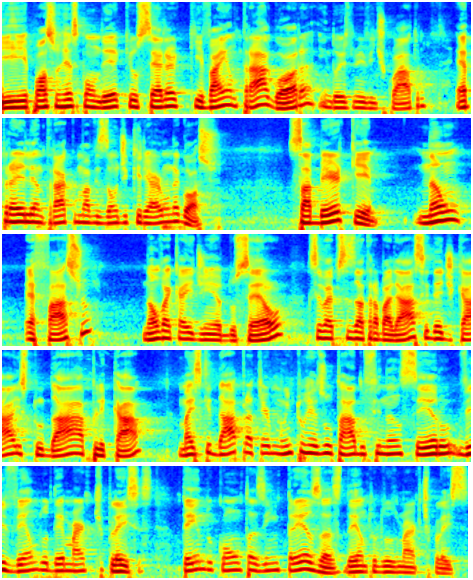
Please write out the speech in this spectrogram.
e posso responder que o seller que vai entrar agora em 2024 é para ele entrar com uma visão de criar um negócio. Saber que não é fácil, não vai cair dinheiro do céu, que você vai precisar trabalhar, se dedicar, estudar, aplicar, mas que dá para ter muito resultado financeiro vivendo de marketplaces, tendo contas em empresas dentro dos marketplaces.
